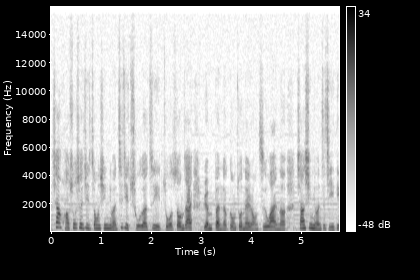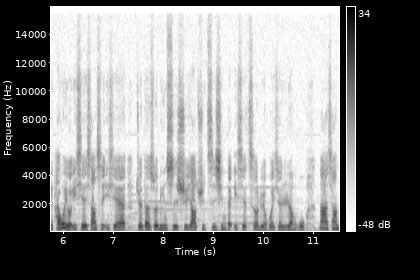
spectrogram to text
像华硕设计中心，你们自己除了自己着重在原本的工作内容之外呢，相信你们自己一定还会有一些像是一些觉得说临时需要去执行的一些策略或一些任务。那像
